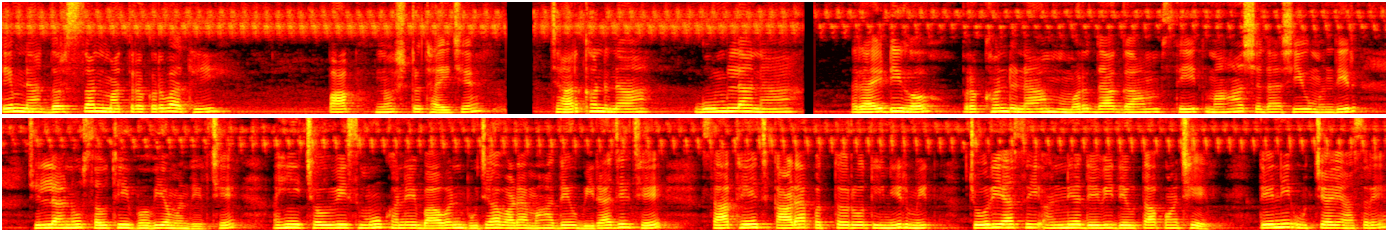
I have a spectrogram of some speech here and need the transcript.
તેમના દર્શન માત્ર કરવાથી પાપ નષ્ટ થાય છે. ઝારખંડના ગુમલાના રાયડીહ પ્રખંડના મરદા ગામ સ્થિત મહાસદાશિવ મંદિર જિલ્લાનું સૌથી ભવ્ય મંદિર છે. અહીં છવ્વીસ મુખ અને બાવન ભુજાવાળા મહાદેવ બિરાજે છે. સાથે જ કાળા પથ્થરોથી નિર્મિત ચોર્યાસી અન્ય દેવી દેવતા પણ છે. તેની ઊંચાઈ આશરે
